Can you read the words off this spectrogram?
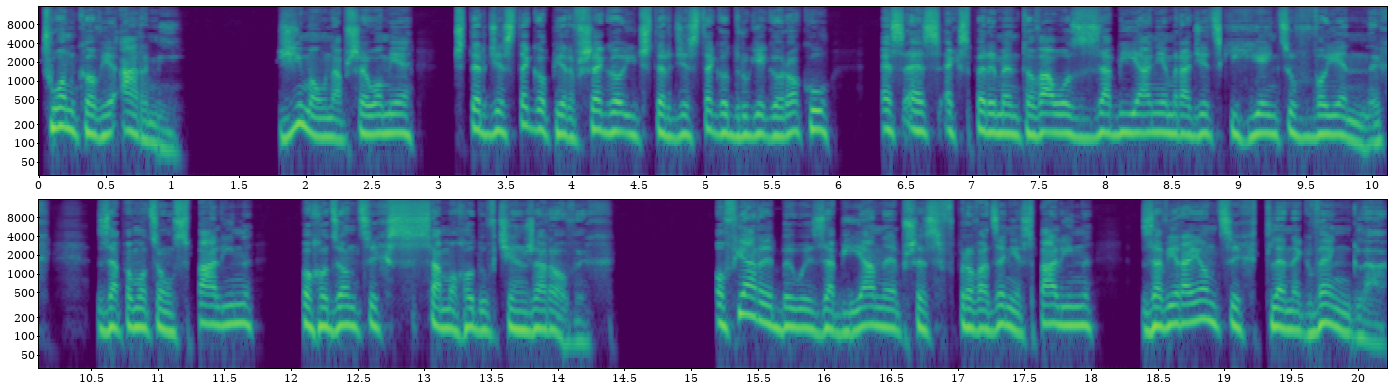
członkowie armii. Zimą na przełomie 41 i 42 roku SS eksperymentowało z zabijaniem radzieckich jeńców wojennych za pomocą spalin pochodzących z samochodów ciężarowych. Ofiary były zabijane przez wprowadzenie spalin zawierających tlenek węgla.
